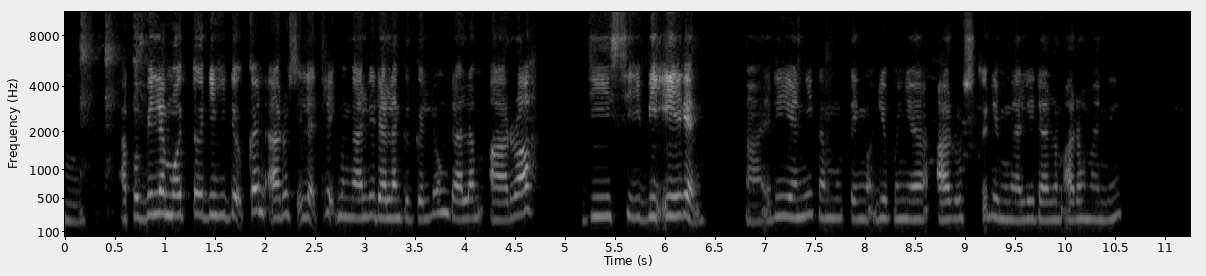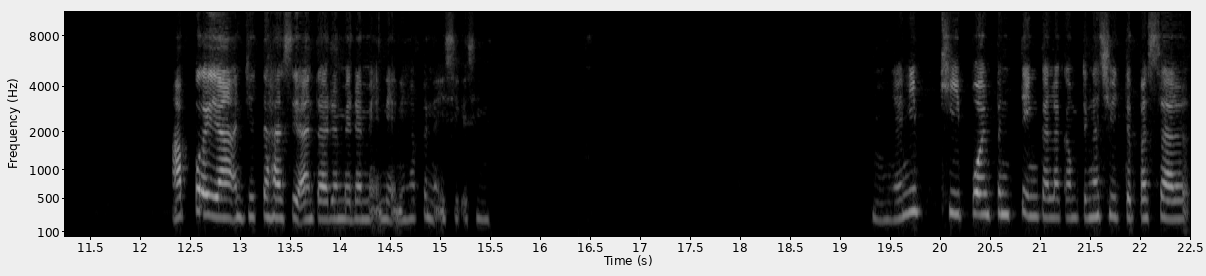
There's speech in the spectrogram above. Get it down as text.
Hmm. Apabila motor dihidupkan, arus elektrik mengalir dalam kegelung dalam arah DCBA kan? Ha, jadi yang ni kamu tengok dia punya arus tu dia mengalir dalam arah mana. Apa yang kita hasil antara medan magnet ni? Apa nak isi kat sini? Hmm, yang ni key point penting kalau kamu tengah cerita pasal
